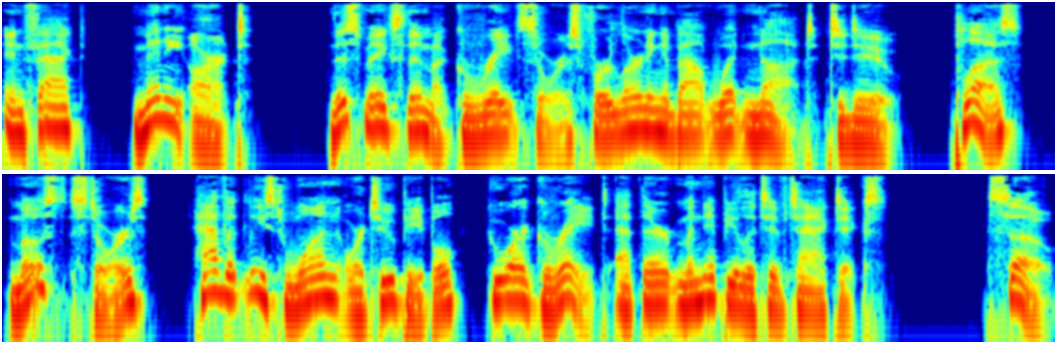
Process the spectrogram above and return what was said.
In fact, many aren't. This makes them a great source for learning about what not to do. Plus, most stores have at least one or two people who are great at their manipulative tactics. So,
